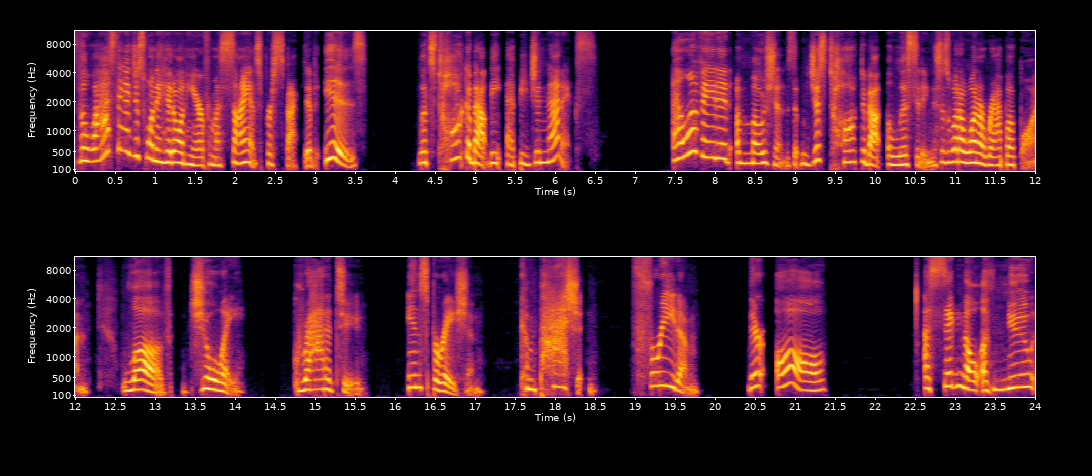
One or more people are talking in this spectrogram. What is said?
So the last thing I just want to hit on here from a science perspective is let's talk about the epigenetics. Elevated emotions that we just talked about eliciting. This is what I want to wrap up on love, joy, gratitude, inspiration, compassion, freedom. They're all a signal of new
